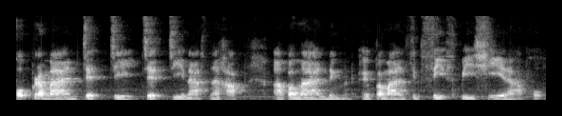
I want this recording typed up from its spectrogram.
พบประมาณ7 G 7จีนัสนะครับ ประมาณ1ประมาณ 14 สปีชีส์นะครับผม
